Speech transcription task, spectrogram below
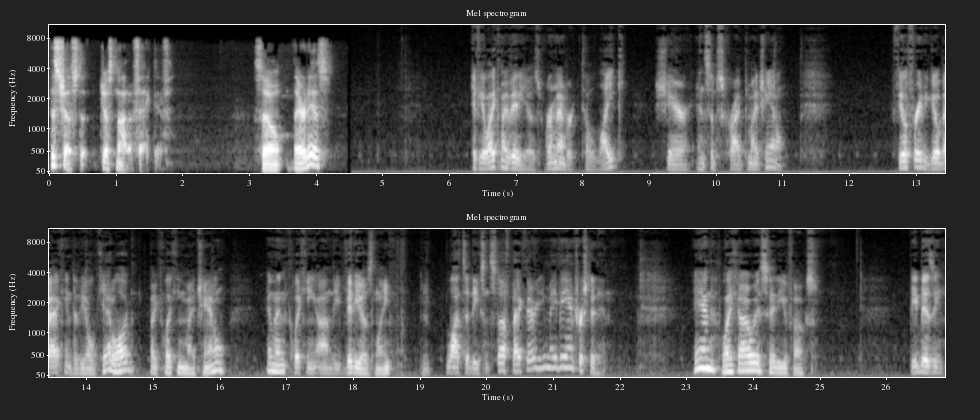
This just just not effective. So there it is. If you like my videos, remember to like, share, and subscribe to my channel. Feel free to go back into the old catalog by clicking my channel and then clicking on the videos link. There's lots of decent stuff back there you may be interested in. And like I always say to you folks, be busy,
